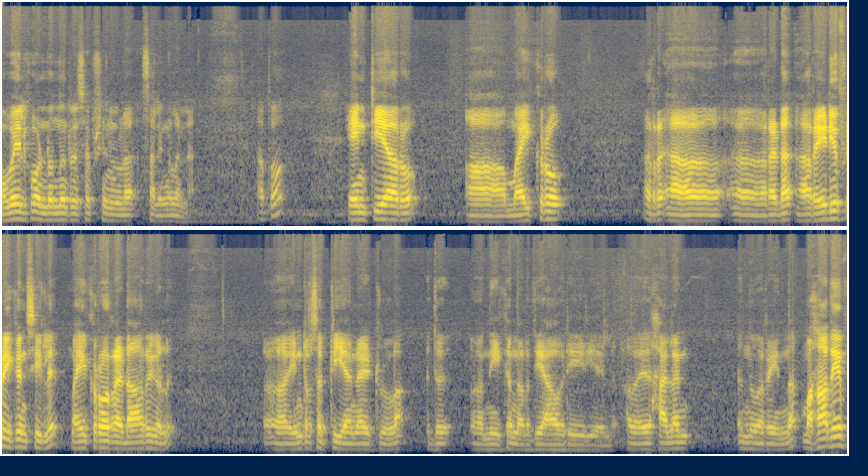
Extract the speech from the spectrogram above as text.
മൊബൈൽ ഫോണിനൊന്നും റിസപ്ഷനുള്ള സ്ഥലങ്ങളല്ല. അപ്പോൾ N T R micro radio ഫ്രീക്വൻസിയിൽ മൈക്രോ റഡാറുകൾ ഇന്റർസെപ്റ്റ് ചെയ്യാനായിട്ടുള്ള ഇത് നീക്കം നടത്തിയ ആ ഒരു ഏരിയയിൽ. അതായത് ഹലൻ എന്ന് പറയുന്ന മഹാദേവ്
